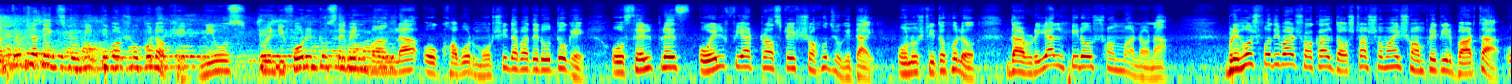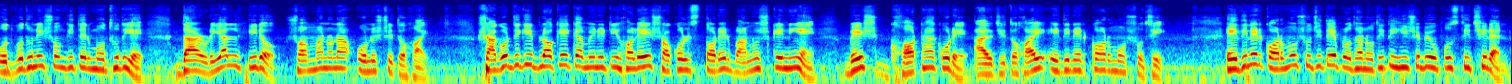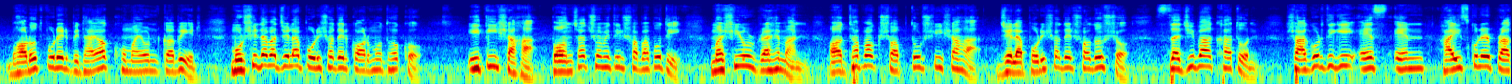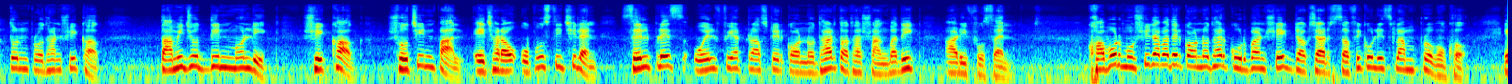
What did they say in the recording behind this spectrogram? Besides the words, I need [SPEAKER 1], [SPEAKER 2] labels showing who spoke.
[SPEAKER 1] আন্তর্জাতিক শ্রমিক দিবস উপলক্ষে news twenty four into seven Bangla ও খবর মুর্শিদাবাদের উদ্যোগে ও সেলফলেস ওয়েলফেয়ার ট্রাস্টের সহযোগিতায় অনুষ্ঠিত হল দ্য রিয়াল হিরো সম্মাননা। বৃহস্পতিবার সকাল দশটার সময় সম্প্রীতির বার্তা উদ্বোধনী সঙ্গীতের মধ্য দিয়ে দ্য রিয়াল হিরো সম্মাননা অনুষ্ঠিত হয়। সাগরদিঘি ব্লকে কমিউনিটি হলে সকল স্তরের মানুষকে নিয়ে বেশ ঘটা করে আয়োজিত হয় এদিনের কর্মসূচি। এদিনের কর্মসূচিতে প্রধান অতিথি হিসেবে উপস্থিত ছিলেন ভরতপুরের বিধায়ক হুমায়ুন কবির, মুর্শিদাবাদ জেলা পরিষদের কর্মধ্যক্ষ ইতি সাহা, পঞ্চায়েত সমিতির সভাপতি মশিউর রহমান, অধ্যাপক সপ্তর্ষি সাহা, জেলা পরিষদের সদস্য Sajiba Khatun, Sagardighi S N high স্কুলের প্রাক্তন প্রধান শিক্ষক তামিজুদ্দিন মল্লিক, শিক্ষক সচিন পাল। এছাড়াও উপস্থিত ছিলেন সেলপ্লেস ওয়েলফেয়ার ট্রাস্টের কর্ণধার তথা সাংবাদিক আরিফ হোসেন। খবর মুর্শিদাবাদের কর্ণধার কুরবান শেখ, ডক্টর শফিকুল ইসলাম প্রমুখ।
